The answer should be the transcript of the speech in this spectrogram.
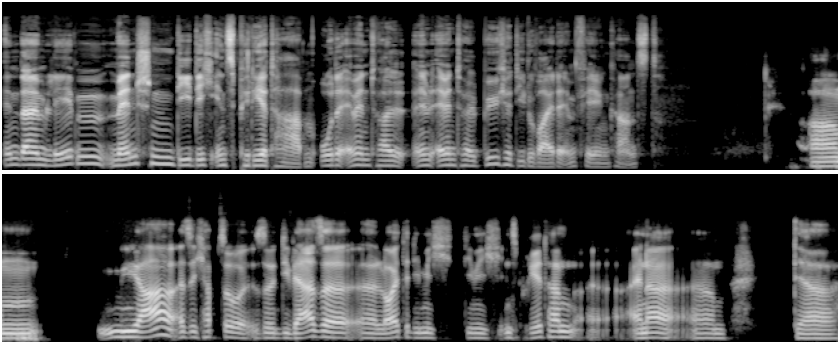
in deinem Leben Menschen, die dich inspiriert haben oder eventuell, eventuell Bücher, die du weiterempfehlen kannst? Ähm, ja, also ich habe so, so diverse äh, Leute, die mich, die mich inspiriert haben. Äh, einer ähm, der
